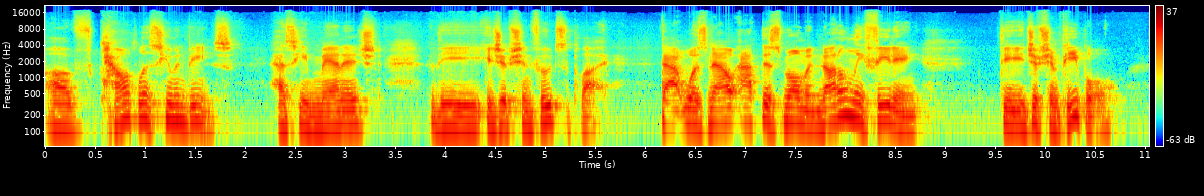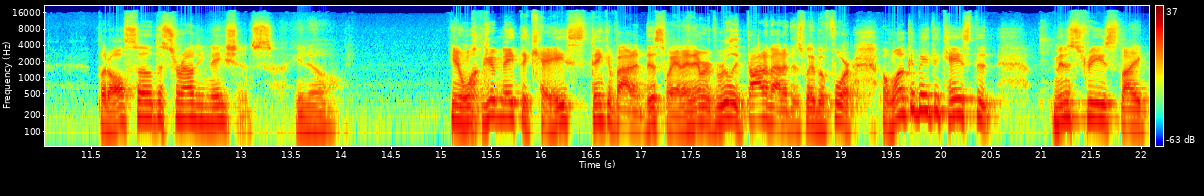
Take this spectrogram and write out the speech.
of countless human beings as he managed the Egyptian food supply. That was now at this moment not only feeding the Egyptian people, but also the surrounding nations, you know, you know, one could make the case, think about it this way, and I never really thought about it this way before, but one could make the case that ministries like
